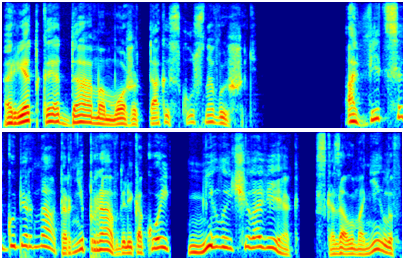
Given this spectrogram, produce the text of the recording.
Редкая дама может так искусно вышить. А вице-губернатор, не правда ли, какой милый человек, — сказал Манилов,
